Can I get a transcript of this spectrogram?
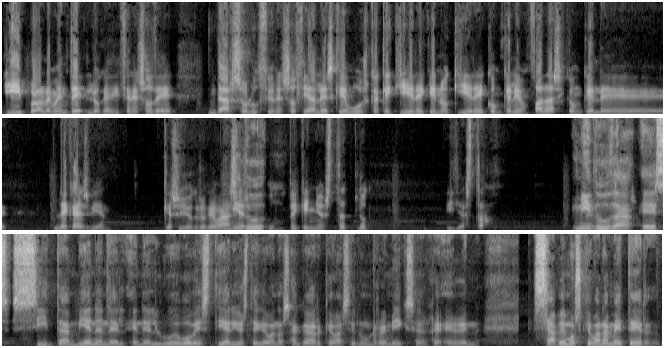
y probablemente lo que dicen eso de dar soluciones sociales, que busca, que quiere, que no quiere, con qué le enfadas y con qué le, le caes bien. Que eso yo creo que va a ser un pequeño stat block y ya está. Mi duda es si también en el, en el nuevo bestiario este que van a sacar, que va a ser un remix, sabemos que van a meter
